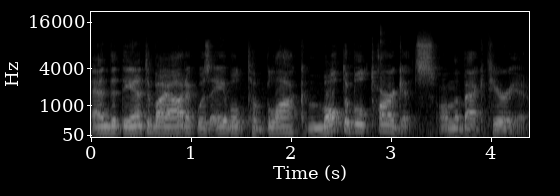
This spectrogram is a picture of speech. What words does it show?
and that the antibiotic was able to block multiple targets on the bacteria.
